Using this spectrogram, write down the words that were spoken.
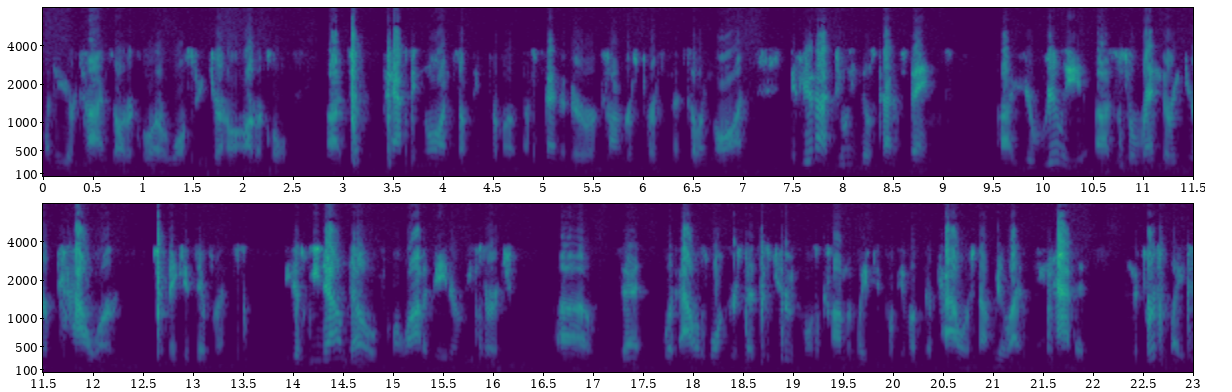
a New York Times article or a Wall Street Journal article, uh, passing on something from a, a senator or a congressperson that's going on. If you're not doing those kind of things, uh, you're really uh, surrendering your power to make a difference. Because we now know from a lot of data and research uh, that what Alice Walker says is true. The most common way people give up their power is not realizing they have it in the first place.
